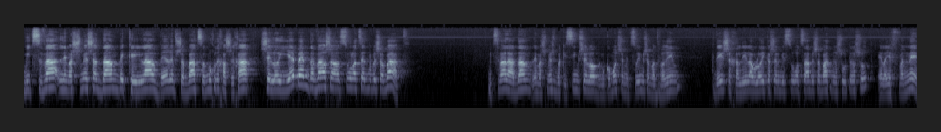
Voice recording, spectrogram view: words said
מצווה למשמש אדם בכליו בערב שבת סמוך לחשיכה, שלא יהיה בהם דבר שאסור לצאת בו בשבת. מצווה לאדם למשמש בכיסים שלו, במקומות שמצויים שם הדברים, כדי שחלילה הוא לא ייכשל באיסור הוצאה בשבת מרשות לרשות, אלא יפנה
